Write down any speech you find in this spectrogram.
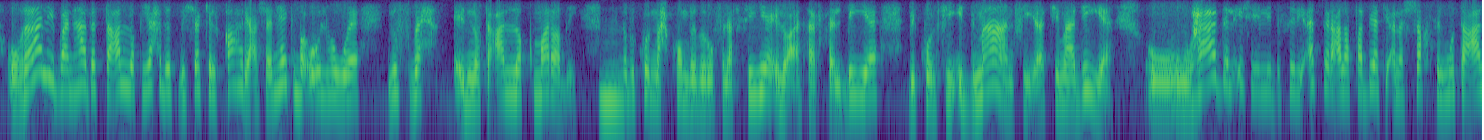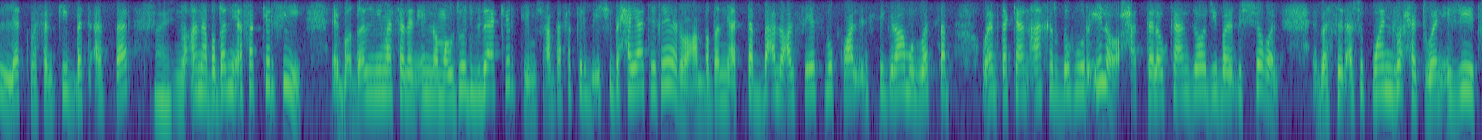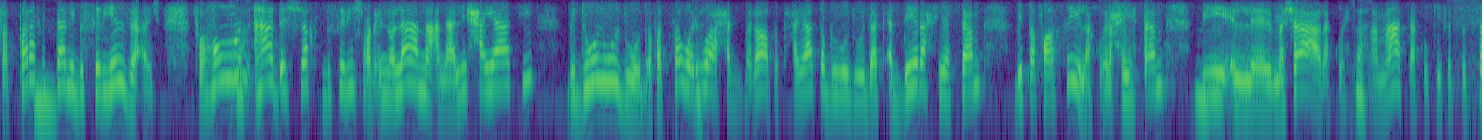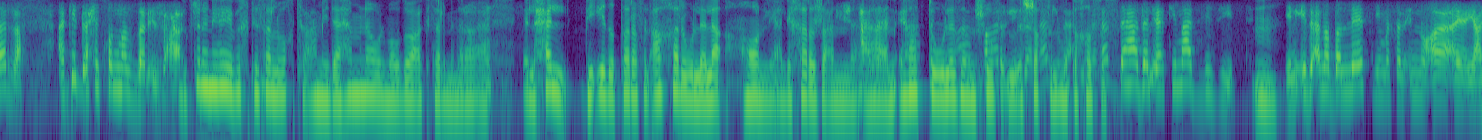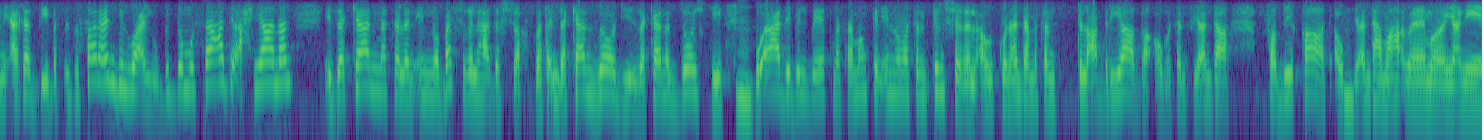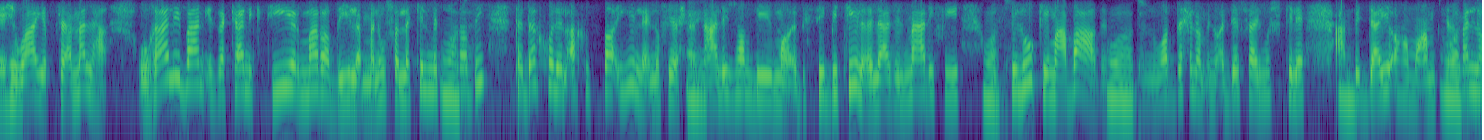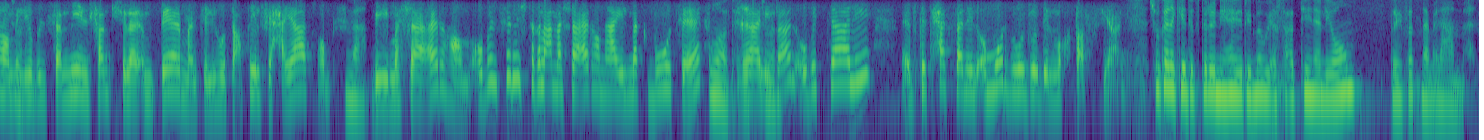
وغالبا هذا التعلق يحدث بشكل قهري. عشان هيك بقول هو يصبح إنه تعلق مرضي. إنه بيكون محكوم بظروف نفسية له آثار سلبية بيكون في إدمان في اعتمادية. وهذا الشيء اللي بصير يأثر على طبيعتي. أنا الشخص المتعلق مثلا كيف بتأثر؟ إنه أنا بضلني أفكر فيه. بضلني مثلا إنه موجود بذاكرتي. مش عم بفكر بشيء بحياتي غيره. عم بضلني أتبع له على الفيسبوك وعلى الإنستغرام والواتساب وإمتى كان آخر ظهور له حتى لو كان زوجي بالشغل. بصير أشوف وين رحت وين إجيت. جديد فالطرف الثاني بصير ينزعج. فهون صح. هذا الشخص بصير يشعر إنه لا معنى لحياتي بدون وجوده. فتصوري واحد رابط حياته بوجودك قد إيه رح يهتم بتفاصيلك ورح يهتم بمشاعرك واهتماماتك وكيف بتتصرف. أكيد رح يكون مصدر إزعاج. دكتورة نهاية باختصار الوقت عم يداهمنا والموضوع أكثر من رائع. الحل بإيد الطرف الآخر ولا لا؟ هون يعني خرج عن عن إرادته ولازم نشوف الشخص المتخصص. هذا الاعتماد بيزيد يعني إذا أنا ضليتني مثلا إنه آه، يعني أغذي. بس إذا صار عندي الوعي وبده مساعدة أحيانا إذا كان مثلا إنه بشغل هذا الشخص مثلا إذا كان زوجي إذا كانت زوجتي وقاعدة بالبيت مثلا ممكن إنه مثلا تنشغل أو يكون عندها مثلا تلعب رياضة أو مثلا في عندها صديقات أو في عندها يعني هواية بتعملها. وغالبا إذا كان كثير مرضي لما نوصل لكلمة واضح. مرضي تدخل الأخصائيين لأنه في إحنا نعالجهم بال CBT العلاج المعرفي والسلوكي مع بعض. نوضح لهم إنه قديش هاي المشكلة عم بتضايقهم وعم تعمل لهم اللي هو بنسميه ال functional impairment اللي هو تعطيل في حياتهم نعم. بمشاعرهم وبنصير نشتغل على مشاعرهم هاي المكبوتة واضح غالبا دكتور. وبالتالي بتتحسن الأمور بوجود المختص يعني شكرا لك دكتورة نهاية الريماوي أسعدتينا اليوم ضيفتنا من عمان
